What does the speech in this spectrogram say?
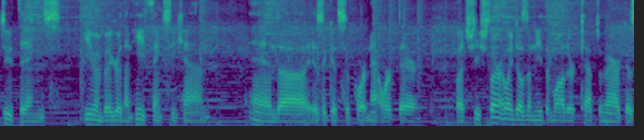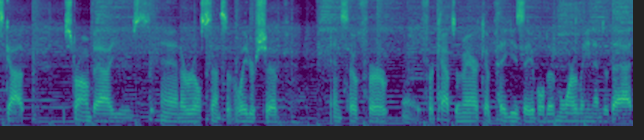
do things even bigger than he thinks he can, and uh, is a good support network there. But she certainly doesn't need the mother. Captain America's got strong values and a real sense of leadership. And so for uh, for Captain America, Peggy's able to more lean into that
